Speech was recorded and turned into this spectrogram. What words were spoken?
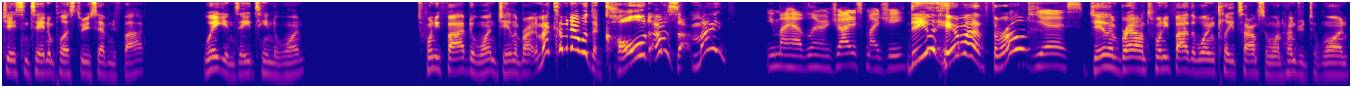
Jayson Tatum plus 375. Wiggins 18 to 1. 25 to 1. Jaylen Brown. Am I coming out with a cold? I'm sorry. My, You might have laryngitis, my G. do you hear my throat? Yes. Jaylen Brown 25 to 1. Klay Thompson 100 to 1.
